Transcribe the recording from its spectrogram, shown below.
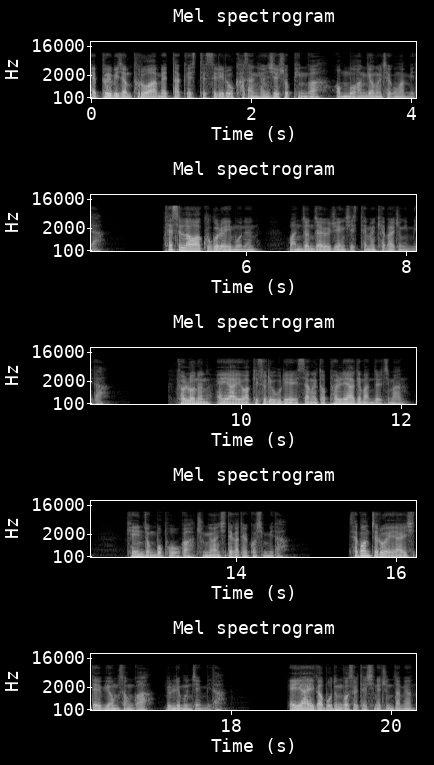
애플 비전 프로와 메타 퀘스트 3로 가상 현실 쇼핑과 업무 환경을 제공합니다. 테슬라와 구글 웨이모는 완전 자율주행 시스템을 개발 중입니다. 결론은 AI와 기술이 우리의 일상을 더 편리하게 만들지만 개인정보 보호가 중요한 시대가 될 것입니다. 세 번째로 AI 시대의 위험성과 윤리 문제입니다. AI가 모든 것을 대신해 준다면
